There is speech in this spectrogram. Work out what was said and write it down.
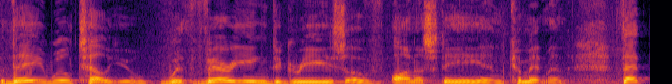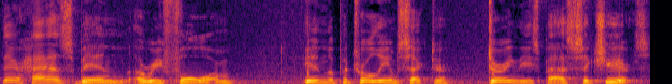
they will tell you with varying degrees of honesty and commitment that there has been a reform in the petroleum sector during these past six years.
